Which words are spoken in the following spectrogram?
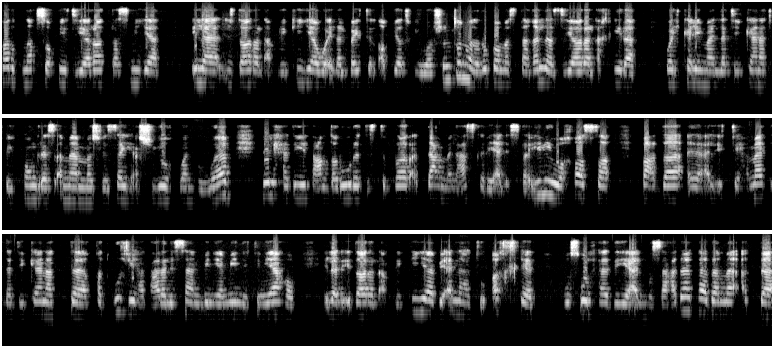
فرض نفسه في زيارات رسمية إلى الإدارة الأمريكية وإلى البيت الأبيض في واشنطن ولربما استغل الزيارة الأخيرة والكلمة التي كانت في الكونغرس أمام مجلسي الشيوخ والنواب للحديث عن ضرورة استمرار الدعم العسكري الإسرائيلي وخاصة بعد الاتهامات التي كانت قد وجهت على لسان بنيامين نتنياهو إلى الإدارة الأمريكية بأنها تؤخر وصول هذه المساعدات. هذا ما أدى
